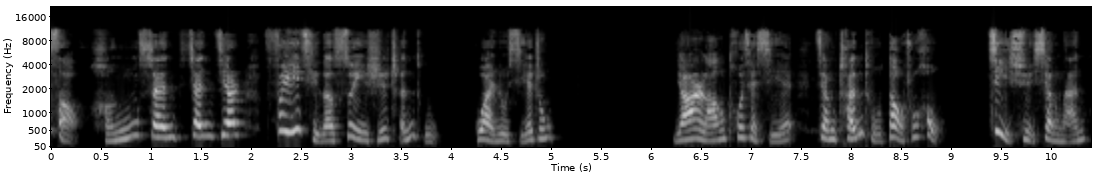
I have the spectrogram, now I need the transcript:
扫横山山尖飞起的碎石尘土灌入鞋中。杨二郎脱下鞋，将尘土倒出后，继续向南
